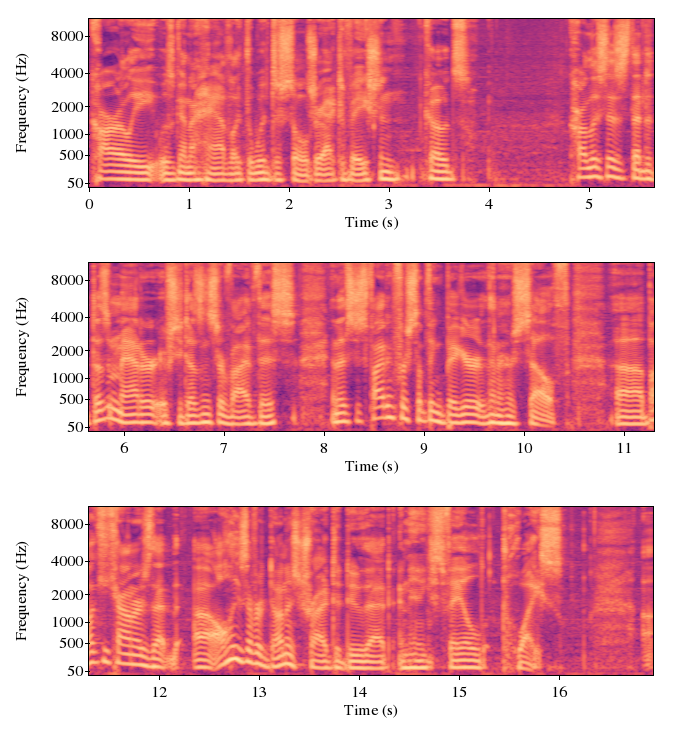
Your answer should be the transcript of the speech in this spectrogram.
Carly was gonna have like the Winter Soldier activation codes Carly says that it doesn't matter if she doesn't survive this, and that she's fighting for something bigger than herself. Uh, Bucky counters that uh, all he's ever done is tried to do that, and he's failed twice. Uh,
